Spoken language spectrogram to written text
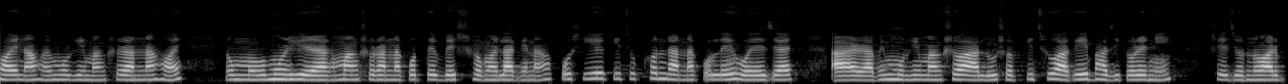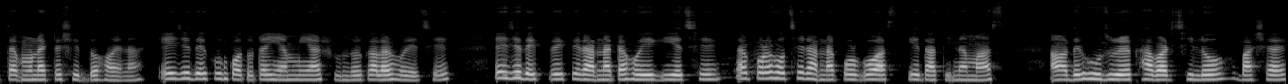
হয়, না হয় মুরগির মাংস রান্না হয়। মুরগির মাংস রান্না করতে বেশ সময় লাগে না। কষিয়ে কিছুক্ষণ রান্না করলে হয়ে যায়। আর আমি মুরগির মাংস, আলু সব কিছু আগেই ভাজি করে নিই, সেজন্য আর তেমন একটা সিদ্ধ হয় না। এই যে দেখুন কতটা ইয়াম্মি আর সুন্দর কালার হয়েছে। এই যে দেখতে দেখতে রান্নাটা হয়ে গিয়েছে। তারপরে হচ্ছে রান্না করব আজকে দাতিনা মাছ। আমাদের হুজুরের খাবার ছিল বাসায়,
